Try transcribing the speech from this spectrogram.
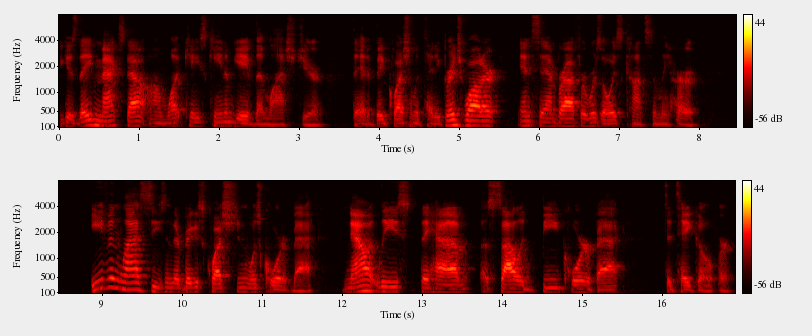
because they maxed out on what Case Keenum gave them last year. They had a big question with Teddy Bridgewater, and Sam Bradford was always constantly hurt. Even last season, their biggest question was quarterback. Now, at least, they have a solid B quarterback to take over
